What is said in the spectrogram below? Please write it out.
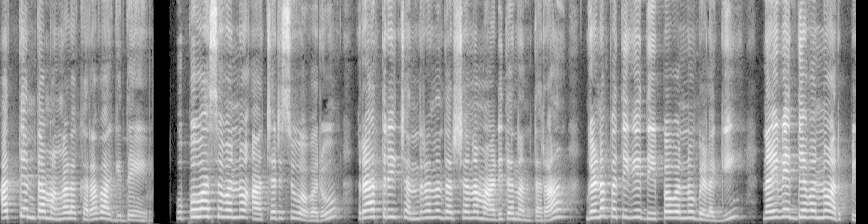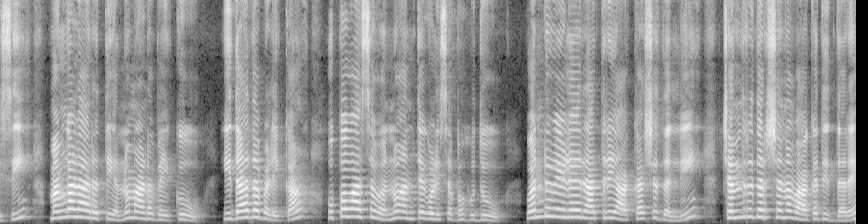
ಅತ್ಯಂತ ಮಂಗಳಕರವಾಗಿದೆ. ಉಪವಾಸವನ್ನು ಆಚರಿಸುವವರು ರಾತ್ರಿ ಚಂದ್ರನ ದರ್ಶನ ಮಾಡಿದ ನಂತರ ಗಣಪತಿಗೆ ದೀಪವನ್ನು ಬೆಳಗಿ ನೈವೇದ್ಯವನ್ನು ಅರ್ಪಿಸಿ ಮಂಗಳಾರತಿಯನ್ನು ಮಾಡಬೇಕು. ಇದಾದ ಬಳಿಕ ಉಪವಾಸವನ್ನು ಅಂತ್ಯಗೊಳಿಸಬಹುದು. ಒಂದು ವೇಳೆ ರಾತ್ರಿ ಆಕಾಶದಲ್ಲಿ ಚಂದ್ರದರ್ಶನವಾಗದಿದ್ದರೆ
